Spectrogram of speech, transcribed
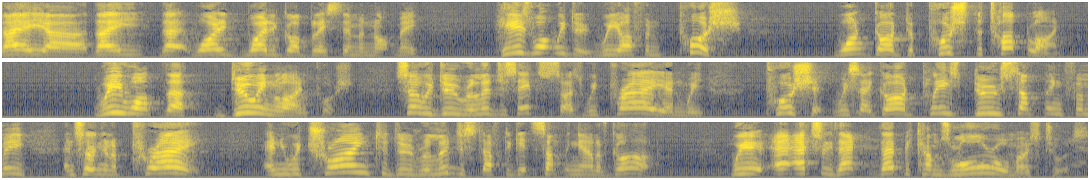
They, uh, they, they, why, did, why did God bless them and not me? Here's what we do we often push, want God to push the top line. We want the doing line push. So we do religious exercise. We pray and we push it. We say, God, please do something for me. And so I'm going to pray. And we're trying to do religious stuff to get something out of God. We're, actually, that, that becomes law almost to us.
